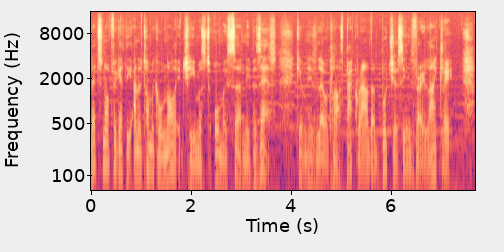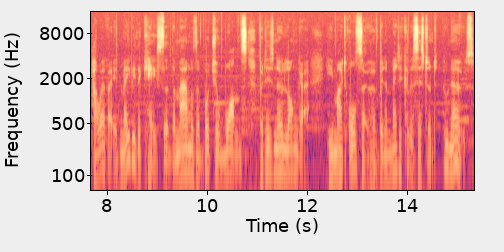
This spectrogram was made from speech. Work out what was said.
Let's not forget the anatomical knowledge he must almost certainly possess. Given his lower class background, a butcher seems very likely. However, it may be the case that the man was a butcher once, but is no longer. He might also have been a medical assistant. Who knows?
